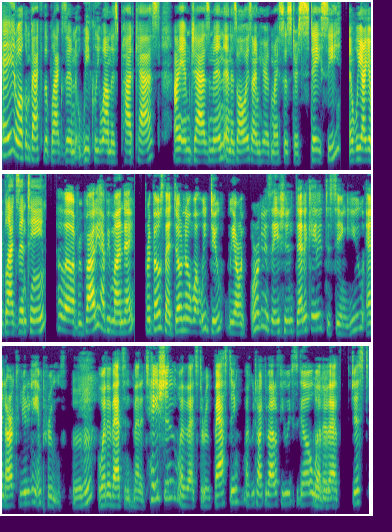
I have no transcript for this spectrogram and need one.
Hey, and welcome back to the Black Zen Weekly Wellness Podcast. I am Jasmine, and as always, I'm here with my sister Stacy, and we are your Black Zen team. Hello, everybody. Happy Monday. For those that don't know what we do, we are an organization dedicated to seeing you and our community improve. Mm-hmm. Whether that's in meditation, whether that's through fasting, like we talked about a few weeks ago, whether Mhm. that's just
